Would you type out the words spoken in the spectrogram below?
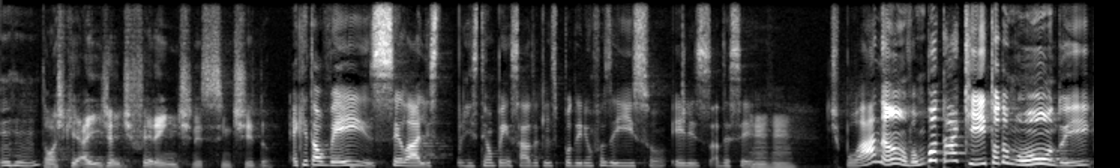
Uhum. Então acho que aí já é diferente nesse sentido. É que talvez, sei lá, eles, eles tenham pensado que eles poderiam fazer isso, eles, a DC. Uhum. Tipo, ah, não, vamos botar aqui todo mundo. E...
